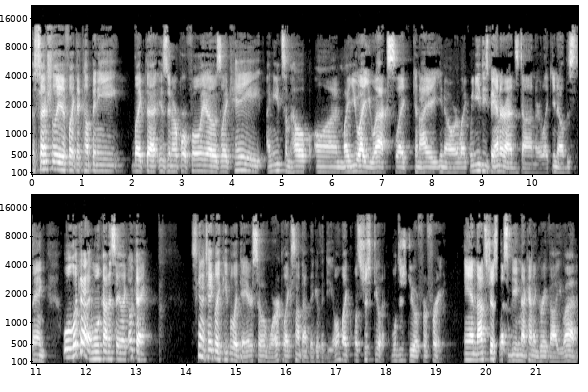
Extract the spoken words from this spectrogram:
essentially if like a company like that is in our portfolio is like, hey, I need some help on my UI UX. Like, can I, you know, or like we need these banner ads done, or like, you know, this thing. We'll look at it and we'll kind of say, like, okay, it's gonna take like people a day or so of work. Like, it's not that big of a deal. Like, let's just do it. We'll just do it for free. And that's just us being that kind of great value add.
